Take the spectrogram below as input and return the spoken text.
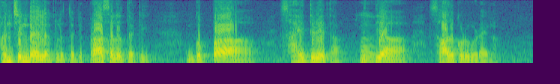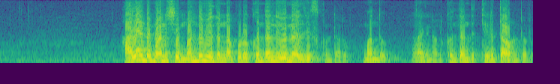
పంచింగ్ డైలాగులతోటి ప్రాసలతోటి గొప్ప సాహిత్యవేత్త నిత్య సాధకుడు కూడా ఆయన. అలాంటి మనిషి మందు మీద ఉన్నప్పుడు కొంతమంది యూరినాలు తీసుకుంటారు మందు. తాగిన వాళ్ళు కొంతమంది తిడుతూ ఉంటారు.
